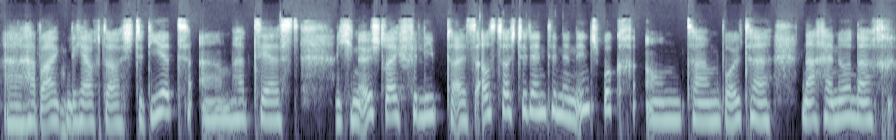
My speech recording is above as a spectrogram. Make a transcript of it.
äh, habe eigentlich auch da studiert, ähm, habe zuerst mich in Österreich verliebt als Austauschstudentin in Innsbruck und ähm, wollte nachher nur nach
